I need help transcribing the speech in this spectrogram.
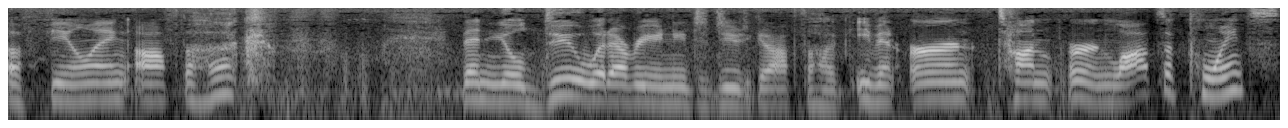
of feeling off the hook, then you'll do whatever you need to do to get off the hook. Even earn ton, earn lots of points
